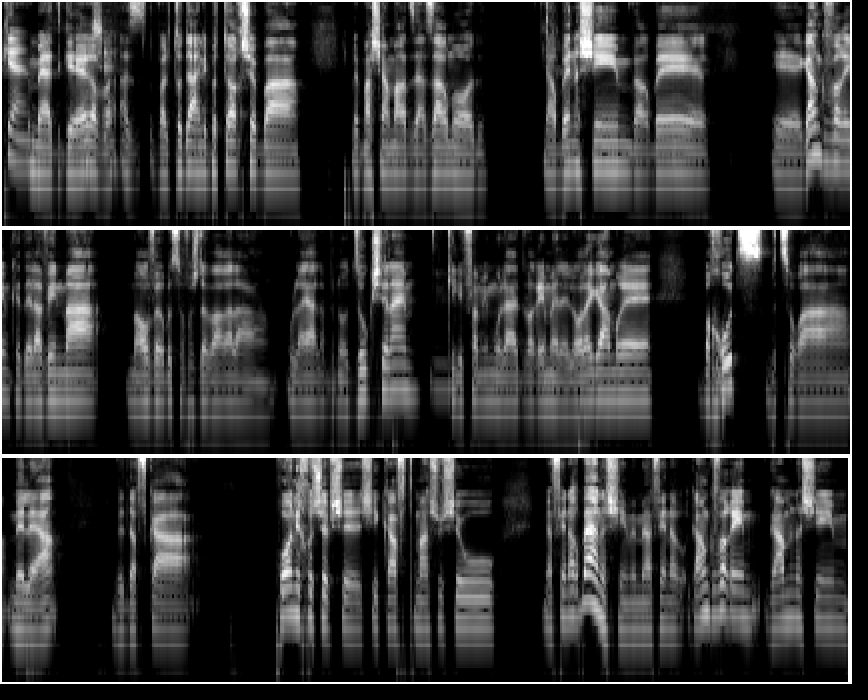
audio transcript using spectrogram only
כן. מאתגר. אבל, אז, אבל תודה, אני בטוח שבמה שאמרת זה עזר מאוד להרבה נשים והרבה, אה, גם גברים, כדי להבין מה, מה עובר בסופו של דבר על ה, אולי על הבנות זוג שלהם, Mm. כי לפעמים אולי הדברים האלה לא לגמרי בחוץ, בצורה מלאה, ודווקא פה אני חושב ששיקפת משהו שהוא מאפיין הרבה אנשים, ומאפיין גם גברים, גם נשים.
